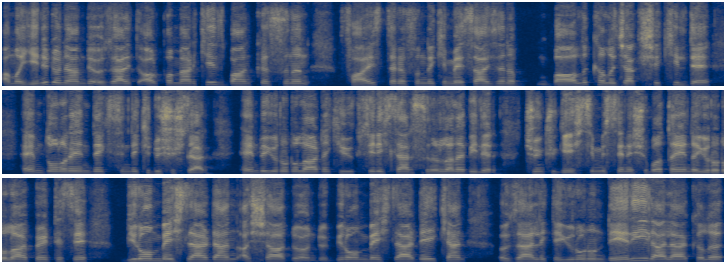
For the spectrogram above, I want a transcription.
Ama yeni dönemde özellikle Avrupa Merkez Bankası'nın faiz tarafındaki mesajlarına bağlı kalacak şekilde hem dolar endeksindeki düşüşler hem de euro dolardaki yükselişler sınırlanabilir. Çünkü geçtiğimiz sene Şubat ayında euro dolar paritesi 1.15'lerden aşağı döndü. 1.15'lerdeyken özellikle euronun değeriyle alakalı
